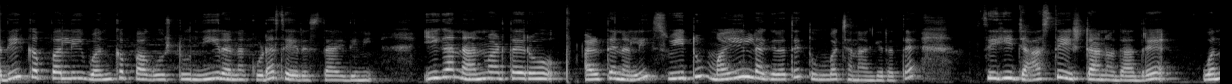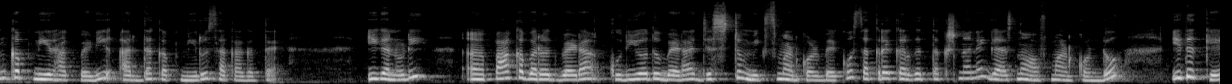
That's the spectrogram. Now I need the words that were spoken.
ಅದೇ ಕಪ್ಪಲ್ಲಿ ಒಂದು ಕಪ್ ಆಗುವಷ್ಟು ನೀರನ್ನು ಕೂಡ ಸೇರಿಸ್ತಾ ಇದ್ದೀನಿ. ಈಗ ನಾನು ಮಾಡ್ತಾ ಇರೋ ಅಳತೆನಲ್ಲಿ ಸ್ವೀಟು ಮೈಲ್ಡ್ ಆಗಿರುತ್ತೆ, ತುಂಬ ಚೆನ್ನಾಗಿರುತ್ತೆ. ಸಿಹಿ ಜಾಸ್ತಿ ಇಷ್ಟ ಅನ್ನೋದಾದರೆ ಒಂದು ಕಪ್ ನೀರು ಹಾಕಬೇಡಿ, ಅರ್ಧ ಕಪ್ ನೀರು ಸಾಕಾಗುತ್ತೆ. ಈಗ ನೋಡಿ ಪಾಕ ಬರೋದು ಬೇಡ, ಕುದಿಯೋದು ಬೇಡ ಜಸ್ಟ್ ಮಿಕ್ಸ್ ಮಾಡ್ಕೊಳ್ಬೇಕು. ಸಕ್ಕರೆ ಕರಗಿದ ತಕ್ಷಣವೇ ಗ್ಯಾಸ್ನ ಆಫ್ ಮಾಡಿಕೊಂಡು ಇದಕ್ಕೆ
